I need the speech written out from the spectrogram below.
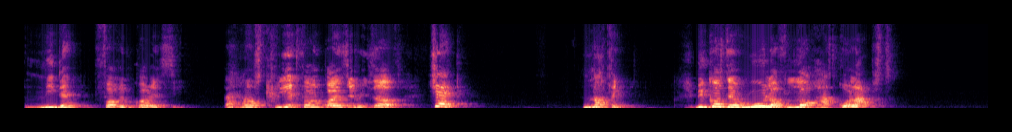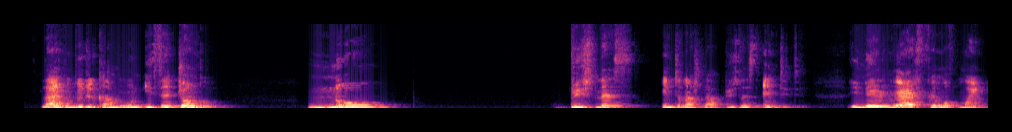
needed foreign currency. That helps create foreign currency reserves. Check. Nothing. Because the rule of law has collapsed. La République du Cameroon is a jungle. No business, international business entity in the right frame of mind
